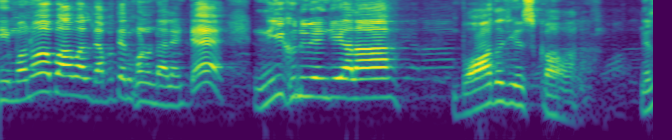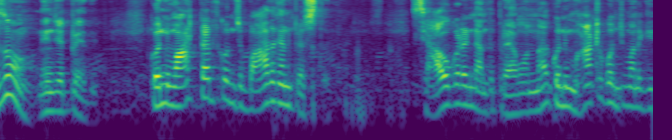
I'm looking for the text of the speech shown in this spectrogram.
ఈ మనోభావాలు దెబ్బతినకుండా ఉండాలంటే నీకు నువ్వేం చేయాలా? బోధ చేసుకోవాలా. నిజం నేను చెప్పేది. కొన్ని మాట్లాడితే కొంచెం బాధ కనిపిస్తుంది సేవకుడు అండి అంత ప్రేమ ఉన్నా కొన్ని మాటలు కొంచెం మనకి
